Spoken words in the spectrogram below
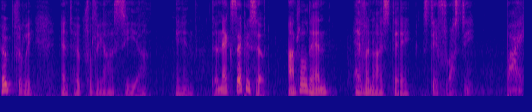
hopefully, and hopefully I'll see ya in the next episode. Until then, have a nice day, stay frosty, bye.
